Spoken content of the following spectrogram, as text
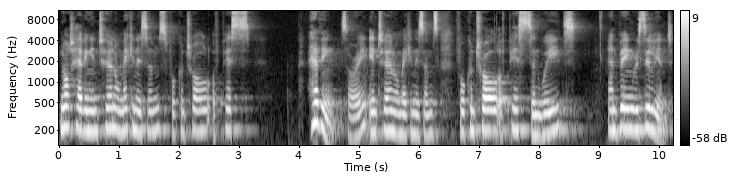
not having internal mechanisms for control of pests, having, sorry, internal mechanisms for control of pests and weeds, and being resilient,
